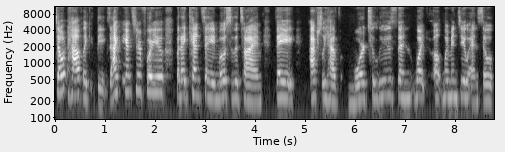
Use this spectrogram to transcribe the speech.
don't have like the exact answer for you, but I can say most of the time they actually have more to lose than what uh, women do. And so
